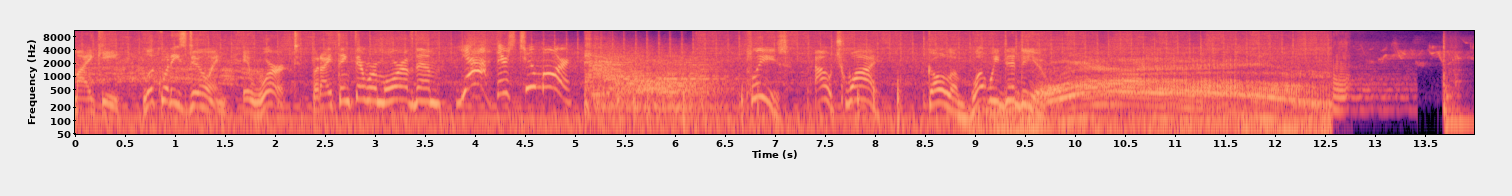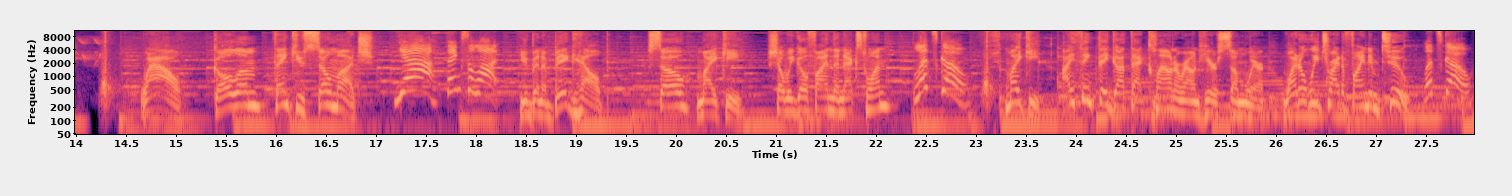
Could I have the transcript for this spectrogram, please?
Mikey. Look what he's doing. It worked, but I think there were more of them. Yeah, there's two more. Please! Ouch, why? Golem, what we did to you? Wow. Golem, thank you so much. Yeah, thanks a lot. You've been a big help. So, Mikey, shall we go find the next one? Let's go. Mikey, I think they got that clown around here somewhere. Why don't we try to find him too? Let's go.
